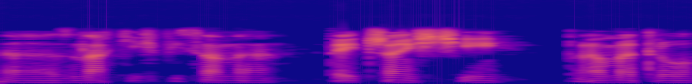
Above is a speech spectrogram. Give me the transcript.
e, znaki wpisane w tej części parametru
